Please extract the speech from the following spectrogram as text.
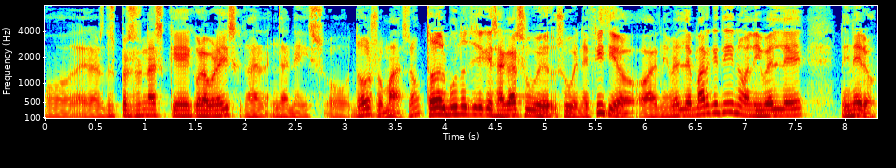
o las dos personas que colaboréis ganéis, o dos o más, ¿no? Todo el mundo tiene que sacar su, su beneficio, o a nivel de marketing o a nivel de dinero.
